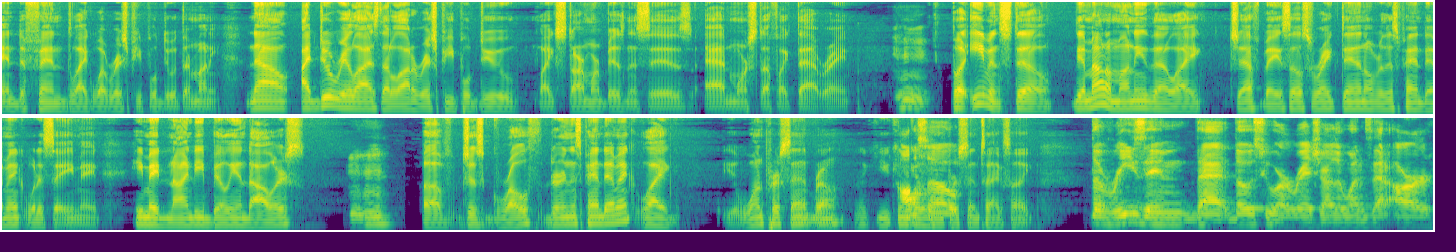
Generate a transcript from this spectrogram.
And defend like what rich people do with their money. Now, I do realize that a lot of rich people do like start more businesses, add more stuff like that, right? Mm-hmm. But even still, the amount of money that like Jeff Bezos raked in over this pandemic, what did it say he made? He made ninety billion dollars mm-hmm. of just growth during this pandemic. Like one percent, bro. Like you can also, get a one percent tax hike. The reason that those who are rich are the ones that are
